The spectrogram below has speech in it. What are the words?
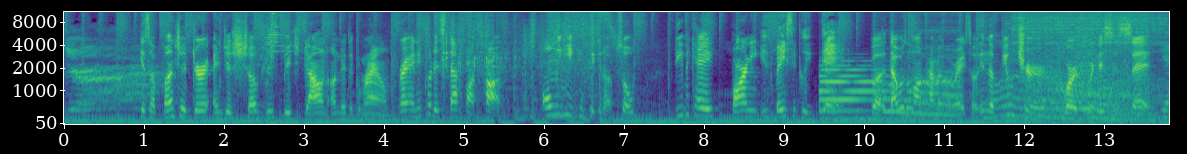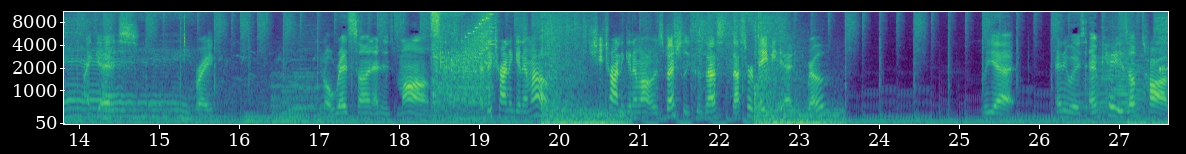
Yeah gets a bunch of dirt and just shove this bitch down under the ground, right? And he put his staff on top. Only he can pick it up. So DBK Barney is basically dead. But that was a long time ago, right? So in the future, where where this is set, I guess, right? You know, Red Sun and his mom, are they trying to get him out? She trying to get him out, especially because that's that's her baby daddy, bro. But yeah, anyways, MK is up top.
